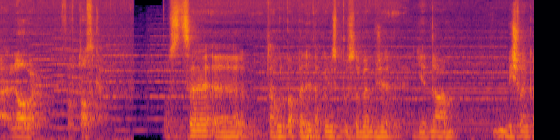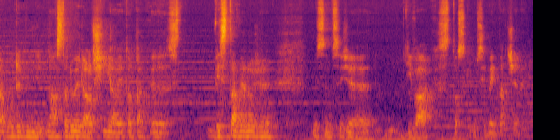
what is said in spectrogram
uh, lover, for Tosca. Tosce eh, ta hudba plne takovým způsobem, že jedna myšlenka hudební následuje další a je to tak eh, vystaveno, že myslím si, že divák z Tosky musí být nadšený.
